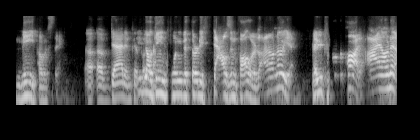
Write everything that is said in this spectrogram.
me posting. uh, of Dad and Pippa. Maybe I'll gain 20 to 30,000 followers. I don't know yet. Maybe promote the pod. I don't know.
